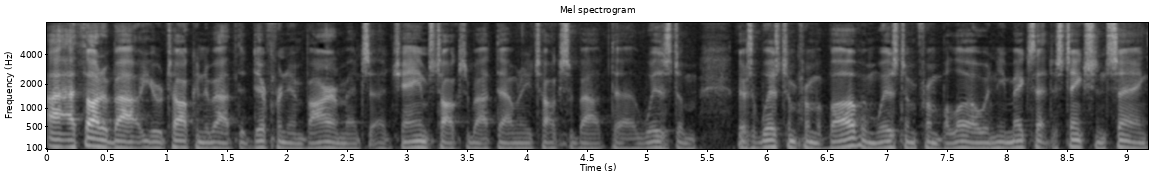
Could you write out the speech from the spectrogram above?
I, I thought about you were talking about the different environments. Uh, James talks about that when he talks about uh, wisdom. There's wisdom from above and wisdom from below, and he makes that distinction, saying,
